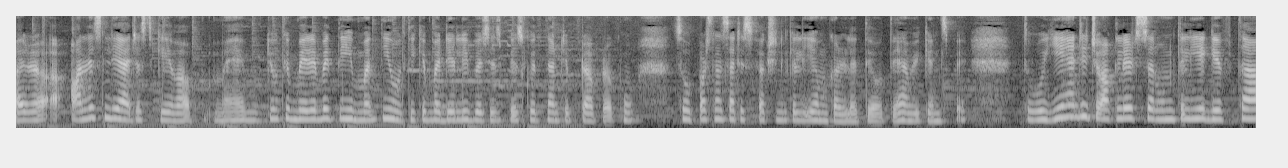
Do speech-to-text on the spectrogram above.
और honestly I just gave up मैं क्योंकि मेरे में इतनी हिम्मत नहीं होती कि मैं डेली बेसिस पे इसको इतना टिप टॉप रखूँ सो पर्सनल सेटिस्फेक्शन के लिए हम कर लेते होते हैं वीकेंड्स पे। तो ये हैं जी चॉकलेट्स सर उनके लिए गिफ्ट था।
